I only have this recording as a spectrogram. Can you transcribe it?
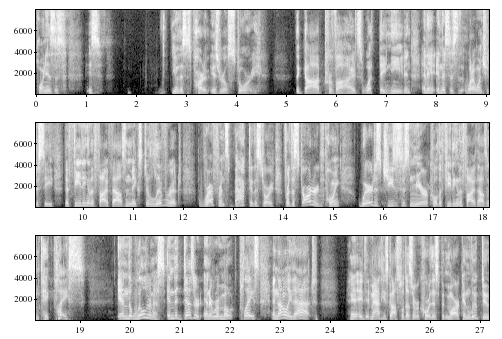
Point is, is, is you know, this is part of Israel's story that God provides what they need. And, and, they, and this is what I want you to see. The feeding of the 5,000 makes deliberate reference back to the story. For the starting point, where does Jesus' miracle, the feeding of the 5,000, take place? In the wilderness, in the desert, in a remote place. And not only that, it, Matthew's gospel doesn't record this, but Mark and Luke do.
